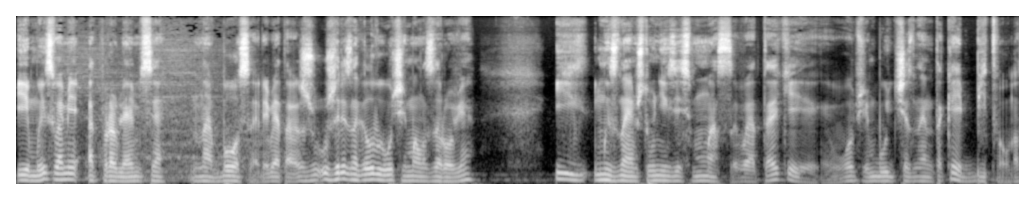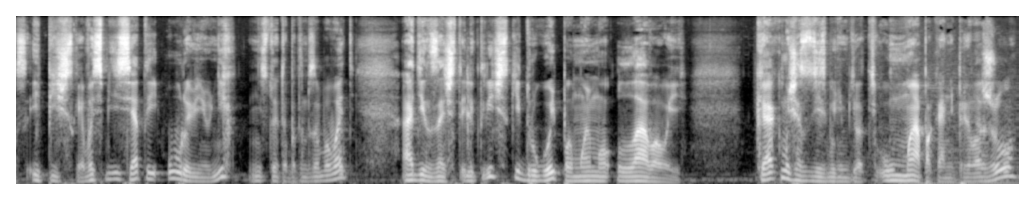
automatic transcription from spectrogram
и мы с вами отправляемся на босса. Ребята, у железной головы очень мало здоровья. И мы знаем, что у них здесь массовые атаки. В общем, будет сейчас, наверное, такая битва у нас эпическая. 80 уровень у них, не стоит об этом забывать. Один, значит, электрический, другой, по-моему, лавовый. Как мы сейчас здесь будем делать? Ума пока не приложу.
